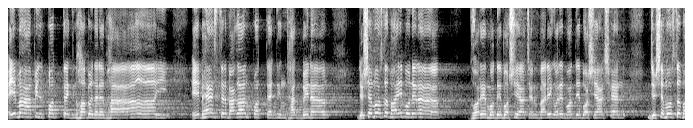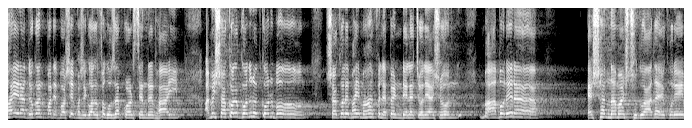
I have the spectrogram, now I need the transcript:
এই মাহফিল প্রত্যেক দিন হবে না রে ভাই। এই ভ্যাস্তের বাগান প্রত্যেক দিন থাকবে না। যে সমস্ত ভাই বোনেরা ঘরের মধ্যে বসে আছেন বাড়ি ঘরের মধ্যে বসে আছেন। যে সমস্ত ভাইয়েরা দোকানপাটে বসে বসে গল্প গোজাব করছেন রে ভাই, আমি সকলকে অনুরোধ করব, সকলে ভাই মাহফিলে প্যান্ডেলে চলে আসুন। মা বোনেরা, এশার নামাজটুকু আদায় করে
